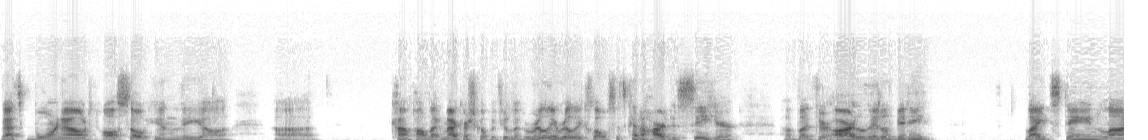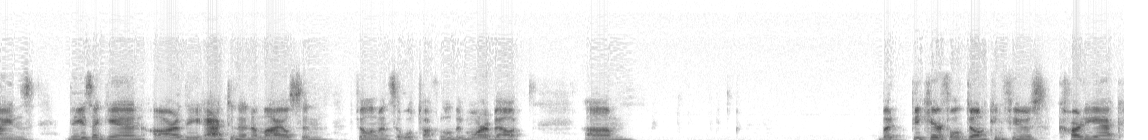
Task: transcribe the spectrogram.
That's borne out also in the uh, uh, compound light microscope if you look really, really close. It's kind of hard to see here, uh, but there are little bitty light stain lines. These again are the actin and the myosin filaments that we'll talk a little bit more about. Um, but be careful, don't confuse cardiac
